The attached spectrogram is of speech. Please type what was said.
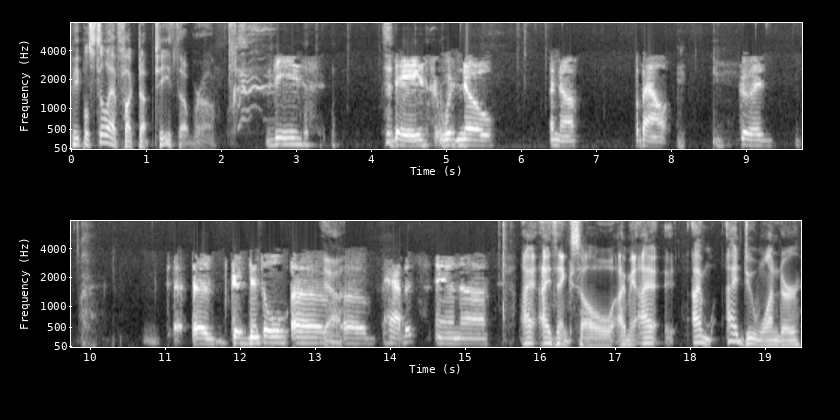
People still have fucked up teeth, though, bro. these days would know enough about good uh, good dental uh, Yeah. uh, habits and uh, I, I think so. I mean, I I'm I do wonder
